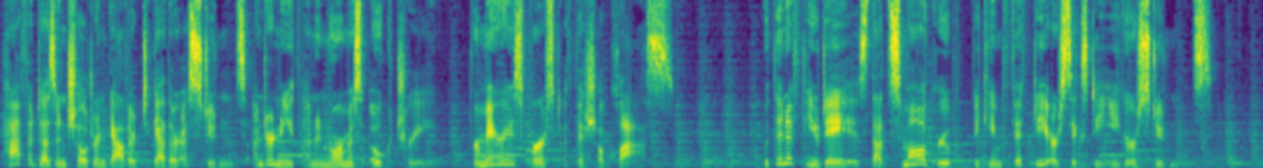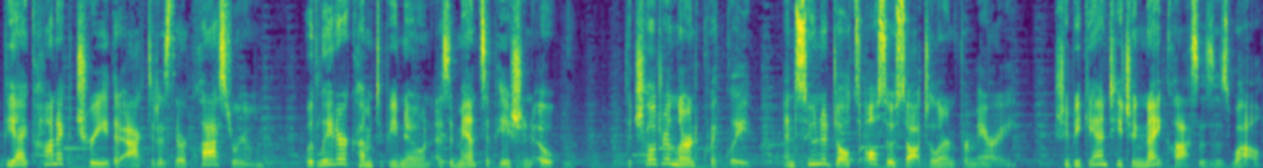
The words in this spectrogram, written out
half a dozen children gathered together as students underneath an enormous oak tree for Mary's first official class. Within a few days, that small group became 50 or 60 eager students. The iconic tree that acted as their classroom would later come to be known as Emancipation Oak. The children learned quickly, and soon adults also sought to learn from Mary. She began teaching night classes as well.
